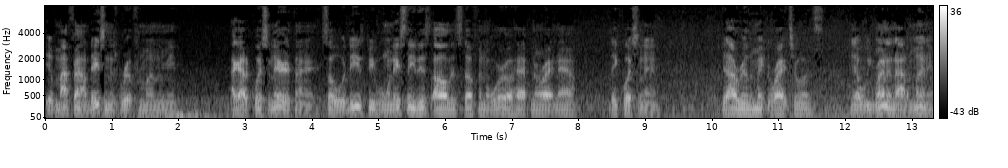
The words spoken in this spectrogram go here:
if my foundation is ripped from under me, I got to question everything. So with these people, when they see this, all this stuff in the world happening right now, they questioning, did I really make the right choice? You know, we running out of money.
